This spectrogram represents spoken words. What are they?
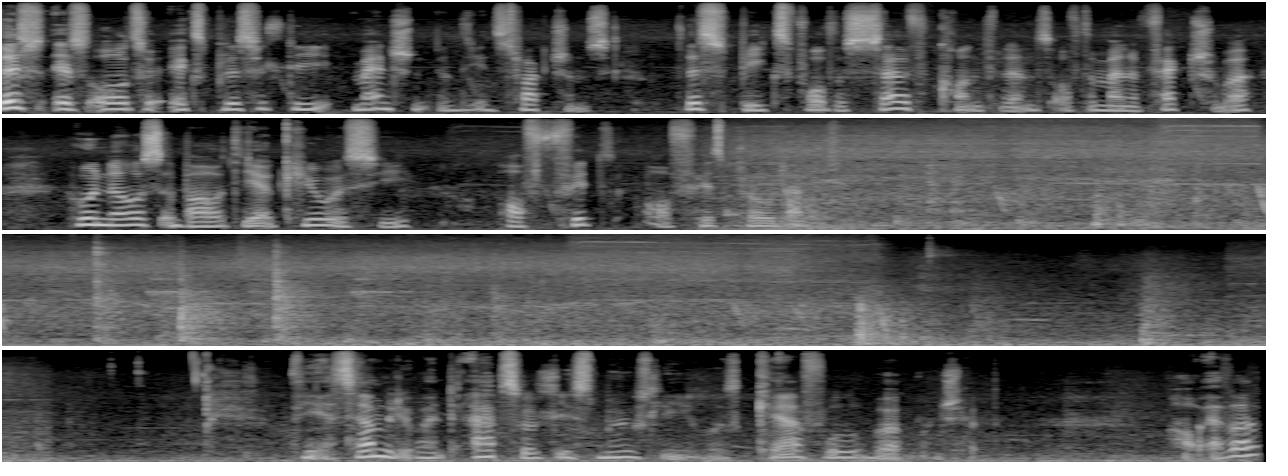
This is also explicitly mentioned in the instructions. This speaks for the self-confidence of the manufacturer who knows about the accuracy of fit of his product. The assembly went absolutely smoothly with careful workmanship. However,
